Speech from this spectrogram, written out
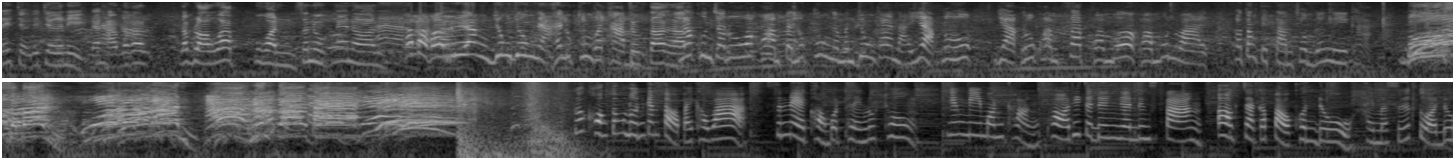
ได้เจอได้เจอกันอีกนะครับ แล้วก็รับรองว่าป่วนสนุกแน่นอน เขาบอกว่าเรื่องยุ่งๆเนี่ยให้ลูกทุ่งเขาทำถูกต้องครับ แล้วคุณจะรู้ว่าความเป็นลูกทุ่งเนี่ยมันยุ่งแค่ไหนอยากรู้ อยากรู้ความแซ่บความเวอร์ความวุ่นวาย ก็ต้องติดตามชมเรื่องนี้ค่ะ บูสบันหัว ไปค่ะว่าเสน่ห์ของบทเพลงลูกทุ่ง ยังมีมนขลังพอที่จะดึงเงินดึงสตางค์ออกจากกระเป๋าคนดู ให้มาซื้อตั๋วดู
